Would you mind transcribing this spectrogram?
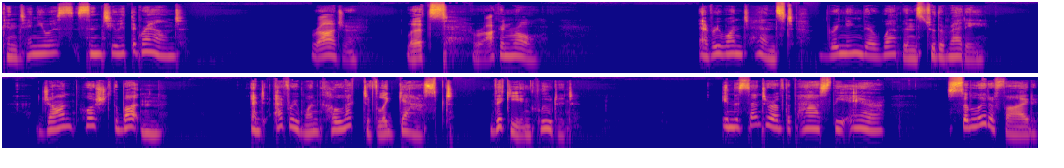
Continuous since you hit the ground. Roger. Let's rock and roll. Everyone tensed, bringing their weapons to the ready. John pushed the button, and everyone collectively gasped, Vicky included. In the center of the pass, the air solidified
